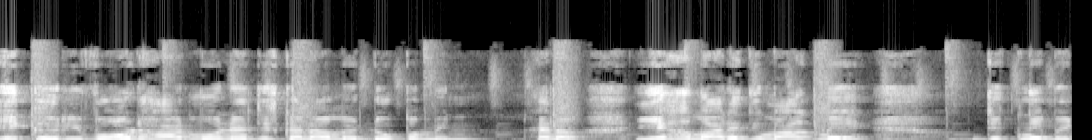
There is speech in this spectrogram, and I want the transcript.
एक रिवॉर्ड हार्मोन है जिसका नाम है डोपामिन है ना? ये हमारे दिमाग में जितने भी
